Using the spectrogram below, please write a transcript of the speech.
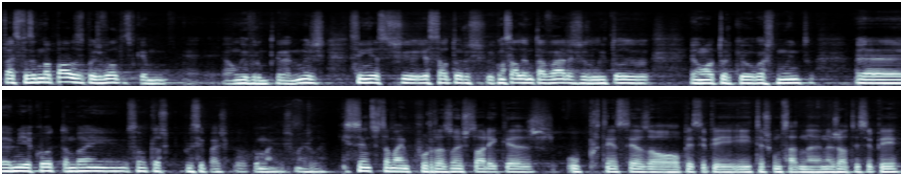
vai-se fazendo uma pausa, depois volta-se, porque é, é um livro muito grande. Mas sim, esses, esses autores, Gonçalo M. Tavares, li todo, é um autor que eu gosto muito, uh, Mia Couto também, são aqueles principais que eu, mais, mais leio. E sentes também, por razões históricas, o pertenceres ao PCP e teres começado na, na JCP,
